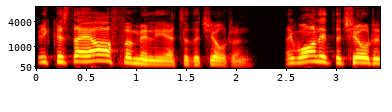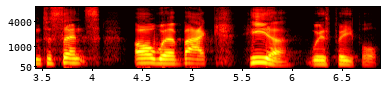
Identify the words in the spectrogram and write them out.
because they are familiar to the children. They wanted the children to sense, oh, we're back here with people.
